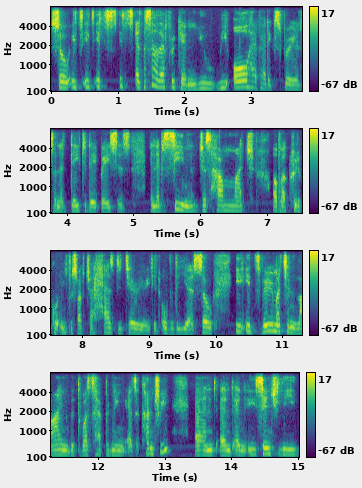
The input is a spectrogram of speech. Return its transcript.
So it's it's it's it's as a South African, you we all have had experience on a day-to-day basis and have seen just how much of our critical infrastructure has deteriorated over the years. So it's very much in line with what's happening as a country, and and and essentially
